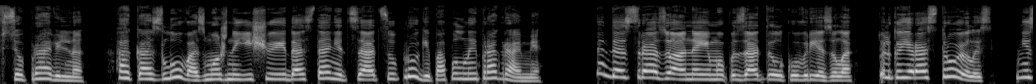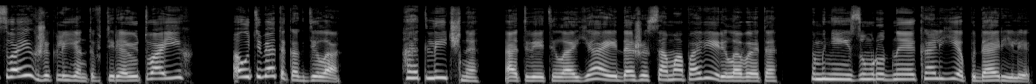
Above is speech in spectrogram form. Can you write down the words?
Все правильно а козлу, возможно, еще и достанется от супруги по полной программе. Да сразу она ему по затылку врезала, только я расстроилась. Не своих же клиентов теряю, твоих. А у тебя-то как дела? Отлично, ответила я и даже сама поверила в это. Мне изумрудное колье подарили.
